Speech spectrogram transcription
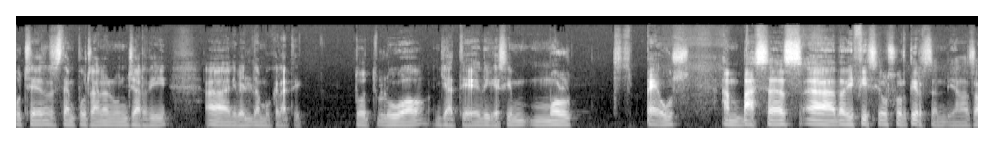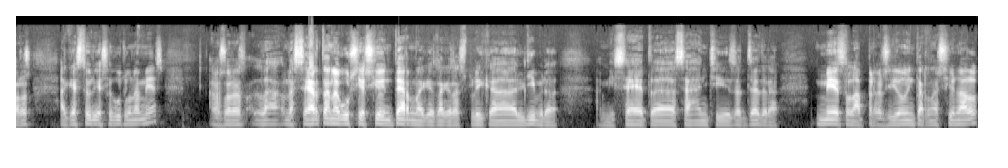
potser ens estem posant en un jardí eh, a nivell democràtic. Tot l'UO ja té, diguéssim, molts peus amb basses eh, de difícil sortir-se'n, i aleshores aquesta hauria sigut una més. Aleshores, la, una certa negociació interna, que és la que s'explica al llibre, a Misseta, Sánchez, etc, més la pressió internacional,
